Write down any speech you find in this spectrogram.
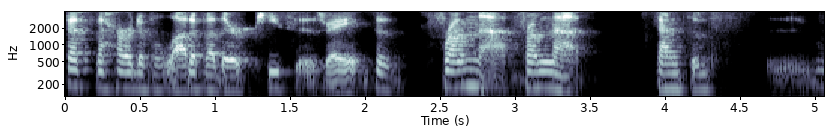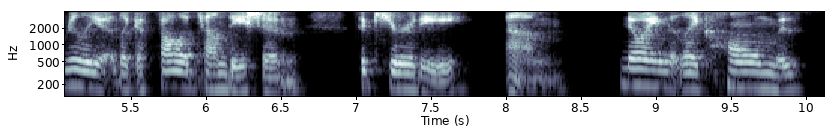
that's the heart of a lot of other pieces, right? So from that, from that sense of really like a solid foundation, security, um, knowing that like home is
